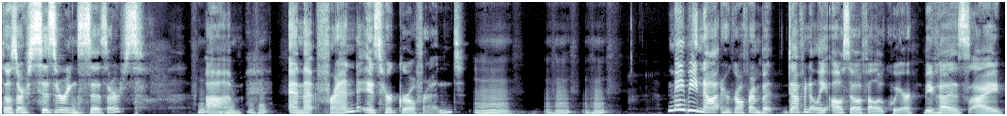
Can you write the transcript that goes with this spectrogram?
those are scissoring scissors. Um, mm-hmm, And that friend is her girlfriend. mm, mm-hmm, mm-hmm. Maybe not her girlfriend, but definitely also a fellow queer. Because I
